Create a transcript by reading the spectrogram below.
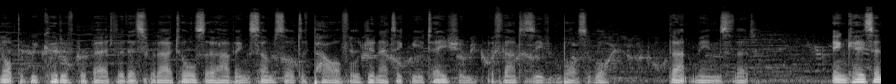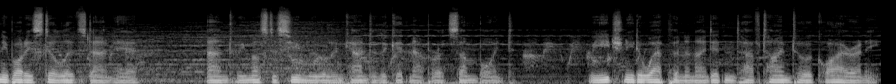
Not that we could have prepared for this without also having some sort of powerful genetic mutation, if that is even possible. That means that, in case anybody still lives down here, and we must assume we will encounter the kidnapper at some point, we each need a weapon and I didn't have time to acquire any,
